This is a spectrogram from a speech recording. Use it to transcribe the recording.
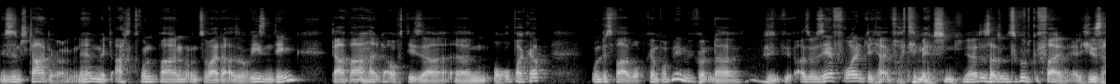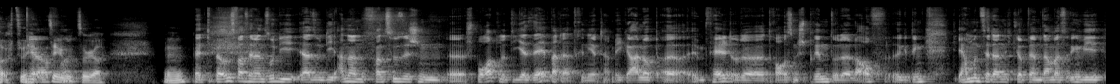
Das ist ein Stadion ne, mit acht Rundbahnen und so weiter, also Riesending. Da war mhm. halt auch dieser ähm, Europacup. Und es war überhaupt kein Problem. Wir konnten da, also sehr freundlich einfach die Menschen. Ja, das hat uns gut gefallen, ehrlich gesagt. Ja, sehr gut sogar. Ja. Bei uns war es ja dann so, die, also die anderen französischen äh, Sportler, die ja selber da trainiert haben, egal ob äh, im Feld oder draußen Sprint oder Lauf, äh, Ding, die haben uns ja dann, ich glaube, wir haben damals irgendwie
